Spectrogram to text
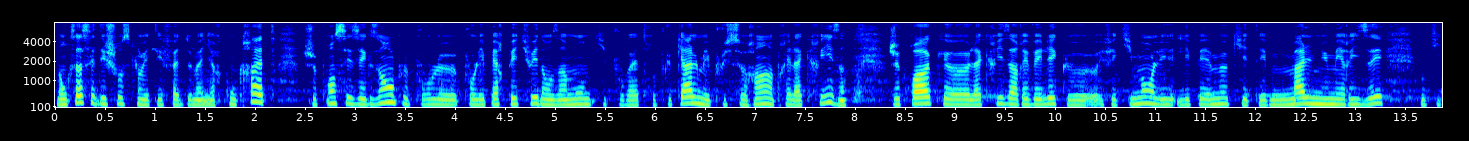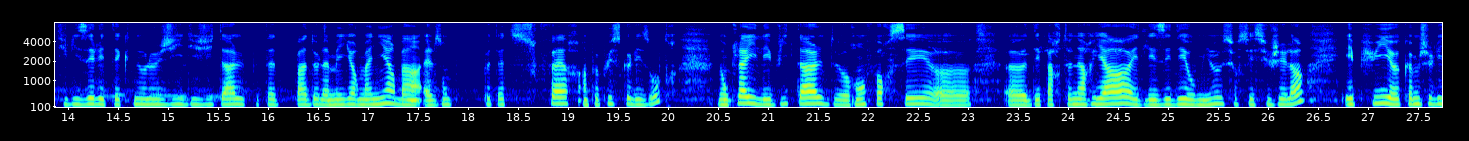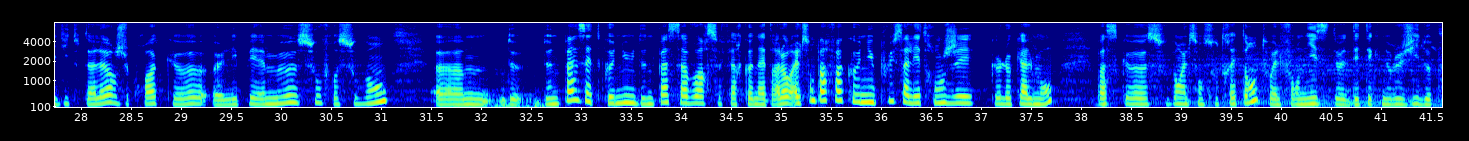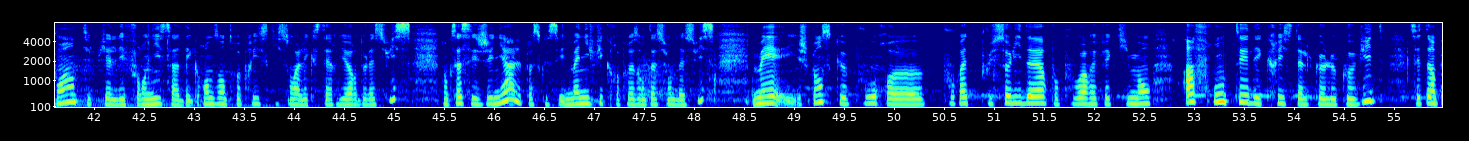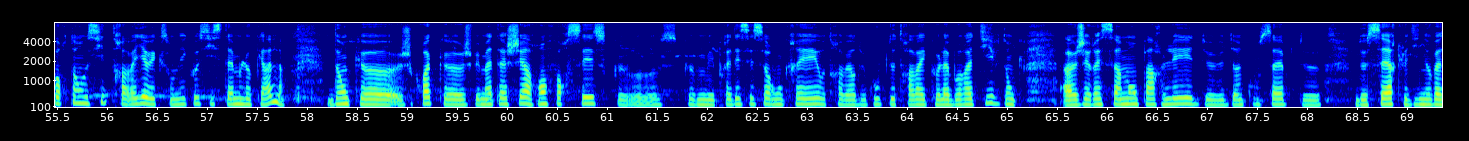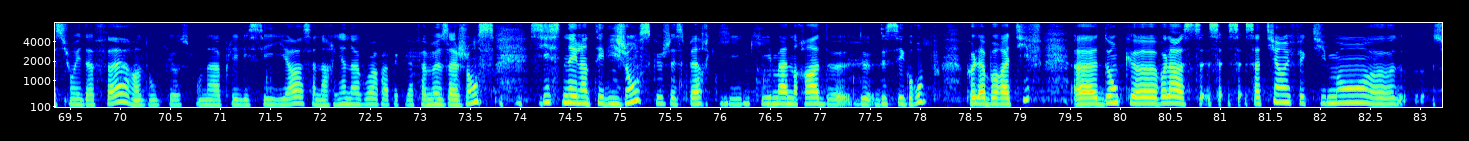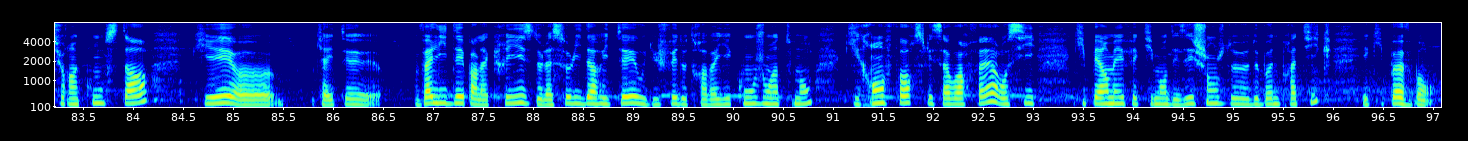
Donc ça, c'est des choses qui ont été faites de manière concrète. Je prends ces exemples pour, le, pour les perpétuer dans un monde qui pourrait être plus calme et plus serein après la crise. Je crois que la crise a révélé que effectivement les PME qui étaient mal numérisées ou qui utilisaient les technologies digitales peut-être pas de la meilleure manière, ben, elles ont peut-être souffert un peu plus que les autres. Donc là, il est vital de renforcer euh, euh, des partenariats et de les aider au mieux sur ces sujets-là. Et puis, euh, comme je l'ai dit tout à l'heure, je crois que les PME souffrent souvent de, de, ne pas être connues, de ne pas savoir se faire connaître. Alors, elles sont parfois connues plus à l'étranger que localement, parce que souvent elles sont sous-traitantes ou elles fournissent des technologies de pointe et puis elles les fournissent à des grandes entreprises qui sont à l'extérieur de la Suisse. Donc ça c'est génial parce que c'est une magnifique représentation de la Suisse. Mais je pense que pour euh, pour être plus solidaire, pour pouvoir effectivement affronter des crises telles que le Covid, c'est important aussi de travailler avec son écosystème local. Donc, euh, je crois que je vais m'attacher à renforcer ce que, mes prédécesseurs ont créé au travers de groupes de travail collaboratifs. Donc, euh, j'ai récemment parlé d'un concept de, cercle d'innovation et d'affaires, donc euh, ce qu'on a appelé les CIA. Ça n'a rien à voir avec la fameuse agence, si ce n'est l'intelligence que j'espère qui, émanera de, ces groupes collaboratifs. donc, voilà voilà, ça, tient effectivement euh, sur un constat qui est euh, qui a été validé par la crise, de la solidarité ou du fait de travailler conjointement, qui renforce les savoir-faire, aussi qui permet effectivement des échanges de, de bonnes pratiques et qui peuvent, bon,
